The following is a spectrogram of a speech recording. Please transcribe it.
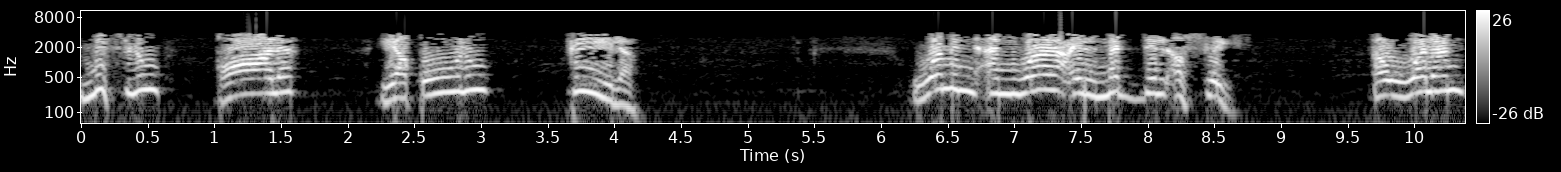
مثل قال يقول قيل. ومن أنواع المد الأصلي. أولا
